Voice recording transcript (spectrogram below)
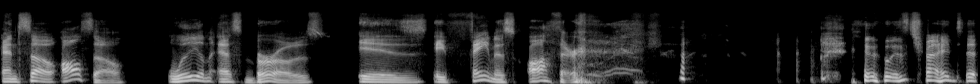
And so, also, William S. Burroughs is a famous author who was trying to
